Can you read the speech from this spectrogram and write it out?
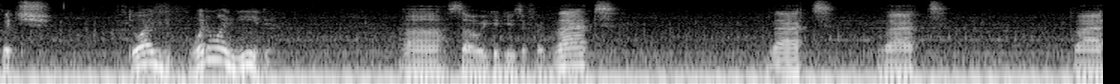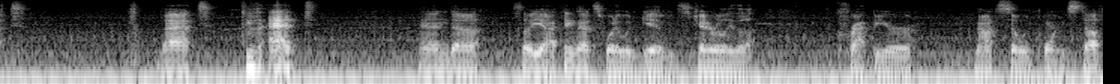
which do I? What do I need? Uh, so we could use it for that, that, that, that, that, that, and uh, so yeah, I think that's what it would give. It's generally the crappier, not so important stuff.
